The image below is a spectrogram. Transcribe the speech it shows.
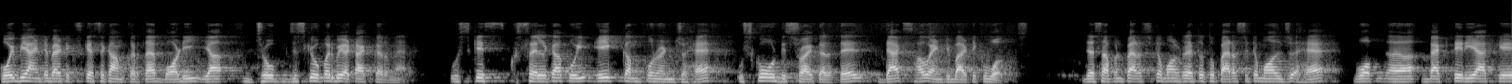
कोई भी एंटीबायोटिक्स कैसे काम करता है? बॉडी या जो, जिसके ऊपर भी अटैक करना है, उसके सेल का कोई एक कंपोनेंट जो है, उसको डिस्ट्रॉय करते हैं. दैट्स हाउ एंटीबायोटिक वर्क जैसे अपन पैरासिटामोल रहते हो तो पैरासिटामोल जो है, वो बैक्टीरिया के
